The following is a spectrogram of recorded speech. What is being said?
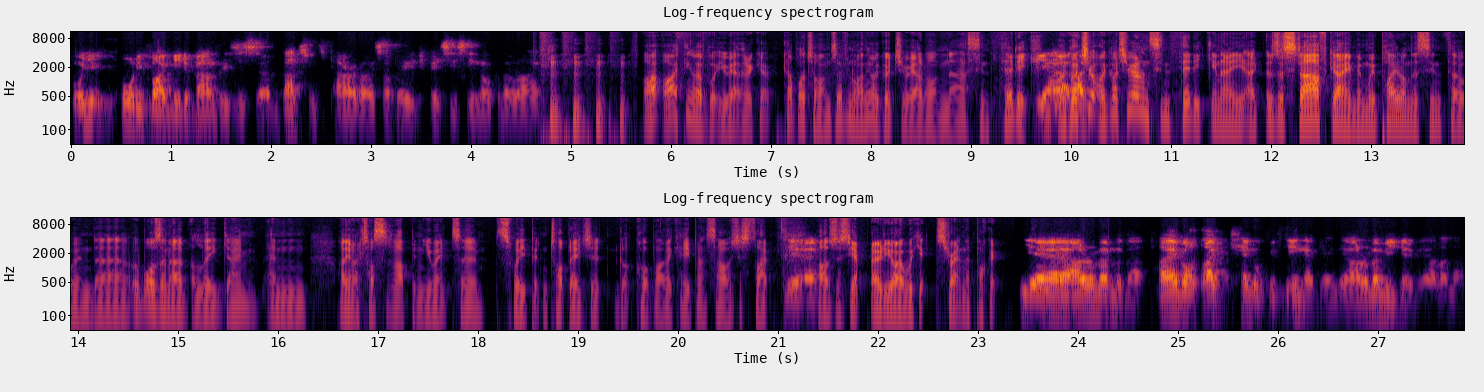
Well, you 45 meter boundaries is a batsman's paradise up at HKCC, not going to lie. I, I think I've got you out there a couple of times, haven't I? I think I got you out on uh, synthetic. Yeah, I got I- you. I got you out on synthetic in a, a. It was a staff game, and we played on the syntho, and uh, it wasn't a, a league game. And I think I tossed it up, and you went to sweep it and top edge it, got caught by the keeper. So I was just like, Yeah. I was just, yep, ODI wicket straight in the pocket. Yeah, I remember that. I got like 10 or 15 that game. Yeah, I remember you getting me out like that.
